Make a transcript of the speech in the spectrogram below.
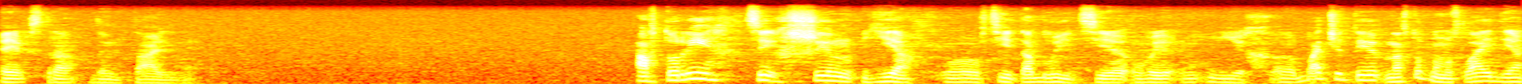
екстрадентальні. Автори цих шин є в цій таблиці, ви їх е, бачите. В наступному слайді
